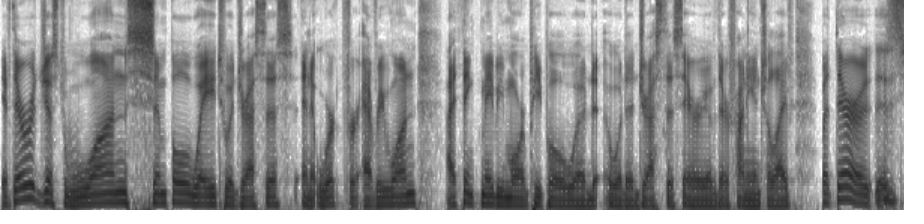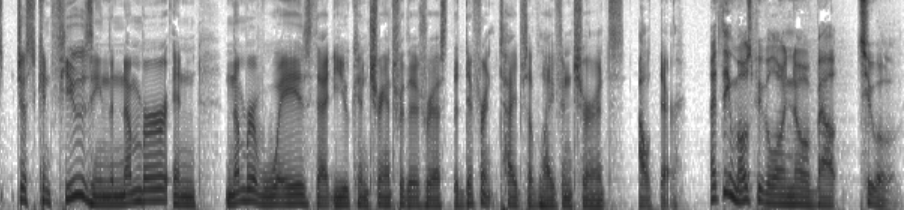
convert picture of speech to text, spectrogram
If there were just one simple way to address this and it worked for everyone, I think maybe more people would would address this area of their financial life. But there are, it's just confusing the number and number of ways that you can transfer this risk, the different types of life insurance out there. I think most people only know about two of them.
